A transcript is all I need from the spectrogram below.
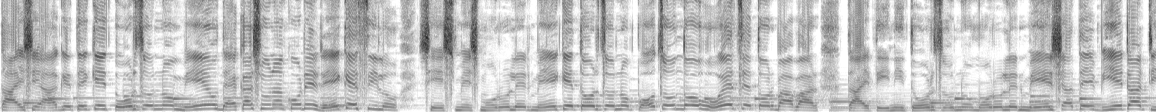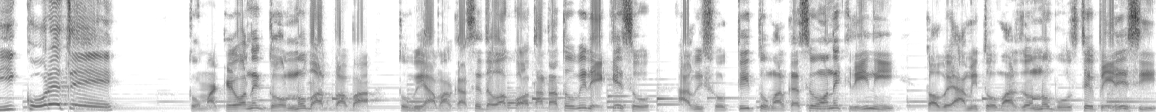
তাই সে আগে থেকে তোর জন্য মেয়েও দেখাশোনা করে রেখেছিল। শেষমেশ মোরলের মেয়েকে তোর জন্য পছন্দ হয়েছে তোর বাবার। তাই তিনি তোর জন্য মোরলের মেয়ের সাথে বিয়েটা ঠিক করেছে। তোমাকে অনেক ধন্যবাদ বাবা। তুমি আমার কাছে দেওয়া কথাটা তুমি রেখেছো। আমি সত্যিই তোমার কাছে অনেক ঋণী, তবে আমি তোমার জন্য বুঝতে পেরেছি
